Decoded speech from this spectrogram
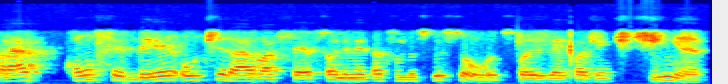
para conceder ou tirar o acesso à alimentação das pessoas. Por exemplo, a gente tinha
